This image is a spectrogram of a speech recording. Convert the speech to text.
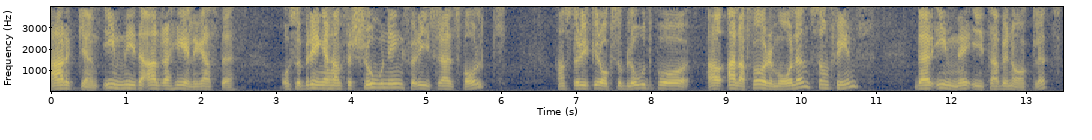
arken inne i det allra heligaste. Och så bringar han försoning för Israels folk. Han stryker också blod på alla föremålen som finns där inne i tabernaklet.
